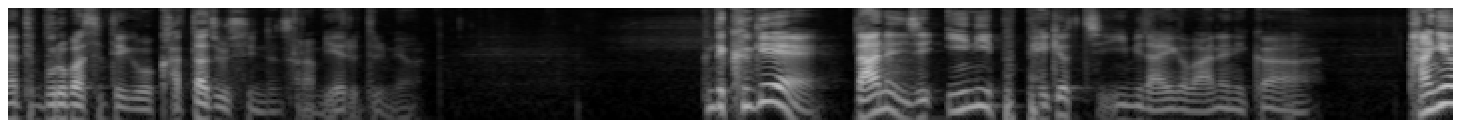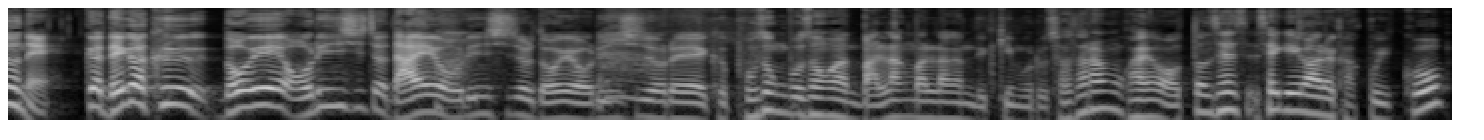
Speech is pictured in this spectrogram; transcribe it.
얘한테 물어봤을 때 이거 갖다 줄 수 있는 사람 예를 들면. 근데 그게 나는 이제 인이 배겼지 이미 나이가 많으니까 당연해. 그러니까 내가 그 너의 어린 시절, 나의 어린 시절, 너의 어린 시절의 그 보송보송한 말랑말랑한 느낌으로 저 사람은 과연 어떤 세, 세계관을 갖고 있고,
